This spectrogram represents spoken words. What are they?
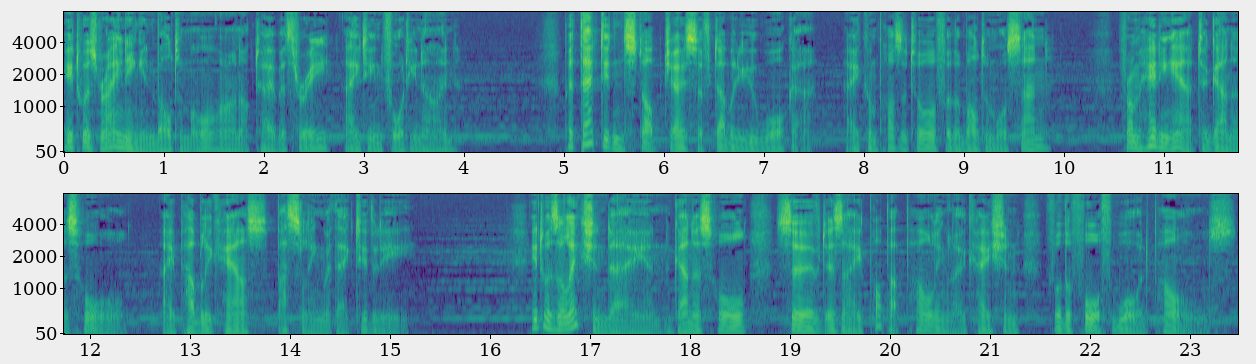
It was raining in Baltimore on October 3, 1849. But that didn't stop Joseph W. Walker, a compositor for the Baltimore Sun, from heading out to Gunners Hall, a public house bustling with activity. It was election day, and Gunners Hall served as a pop up polling location for the Fourth Ward polls.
